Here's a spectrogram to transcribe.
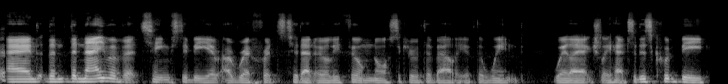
and the, the name of it seems to be a, a reference to that early film Nausicaa of the Valley of the Wind where they actually had so this could be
